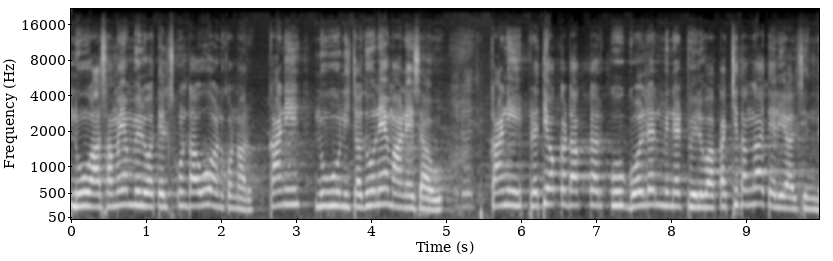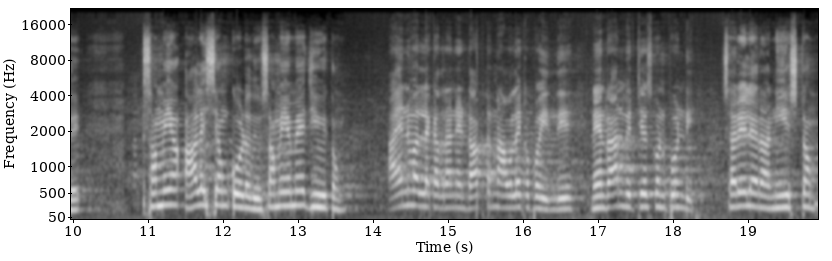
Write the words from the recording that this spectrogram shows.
నువ్వు ఆ సమయం విలువ తెలుసుకుంటావు అనుకున్నారు. కానీ నువ్వు నీ చదువునే మానేశావు. కానీ ప్రతి ఒక్క డాక్టర్కు గోల్డెన్ మినిట్ విలువ ఖచ్చితంగా తెలియాల్సిందే. సమయం ఆలస్యం కూడదు. సమయమే జీవితం. ఆయన వల్లే కదరా నేను డాక్టర్ని అవ్వలేకపోయింది. నేను రాను మీరు చేసుకొని పోండి. సరేలేరా నీ ఇష్టం.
